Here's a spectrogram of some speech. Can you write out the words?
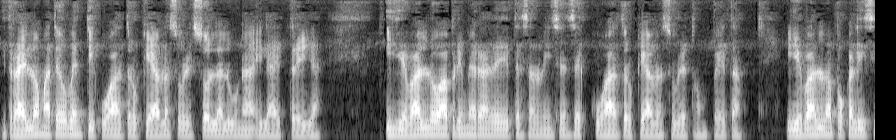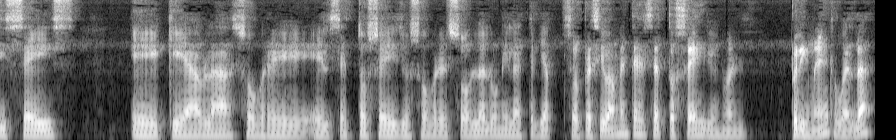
y traerlo a Mateo 24, que habla sobre el sol, la luna y la estrella, y llevarlo a Primera de Tesalonicenses 4, que habla sobre trompeta, y llevarlo a Apocalipsis 6, eh, que habla sobre el sexto sello, sobre el sol, la luna y la estrella. Sorpresivamente el sexto sello no el primero, ¿verdad?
